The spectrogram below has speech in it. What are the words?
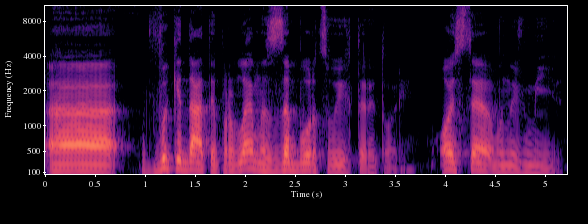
Е, викидати проблеми за борт своїх територій. Ось це вони вміють.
